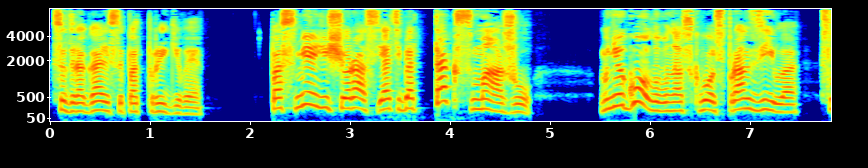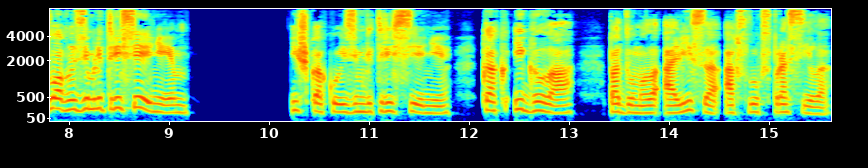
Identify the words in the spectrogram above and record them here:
содрогаясь и подпрыгивая. «Посмей еще раз, я тебя так смажу! Мне голову насквозь пронзило, словно землетрясением!» «Ишь, какое землетрясение! Как игла!» — подумала Алиса, а вслух спросила.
